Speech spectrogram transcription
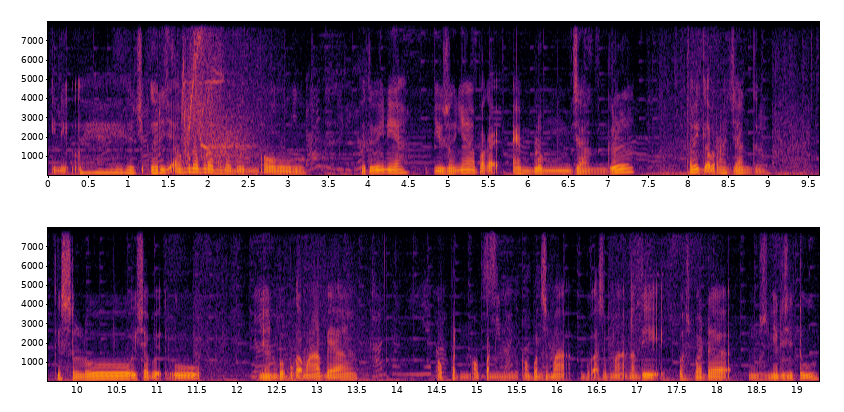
ini. Oh iya, gak di ampun ampun ampun ampun. Oh, btw ini ya, Yuzongnya pakai emblem jungle, tapi gak pernah jungle. Oke, slow. Siapa itu? Oh, jangan lupa buka map ya. Open, open, open semak, buka semak. Nanti waspada musuhnya di situ.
